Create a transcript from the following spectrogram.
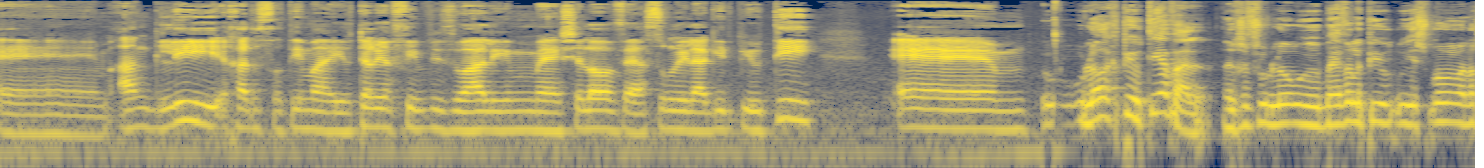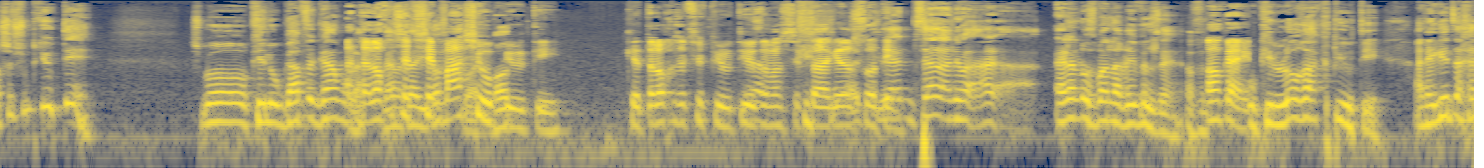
אה, אנג לי אחד הסרטים היותר יפים ויזואליים שלו ואסור לי להגיד פיוטי. הוא לא רק פיוטי אבל אני חושב שהוא לא מעבר לפיוטי יש בו אני חושב שהוא פיוטי. יש בו כאילו גם וגם אתה לא חושב שמשהו פיוטי. כי אתה לא חושב שפיוטי זה מה שאתה להגיד על סרטים. אין לנו זמן לריב על זה אוקיי. הוא כאילו לא רק פיוטי אני אגיד לך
